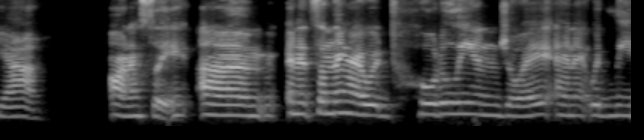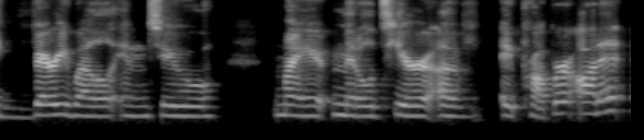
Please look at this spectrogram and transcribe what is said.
Yeah, honestly um and it's something i would totally enjoy and it would lead very well into my middle tier of a proper audit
